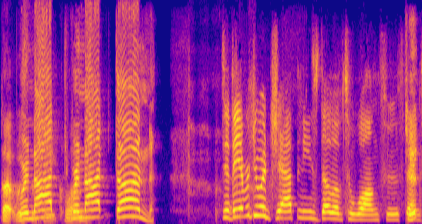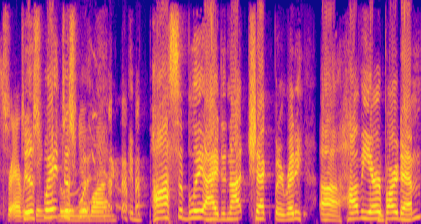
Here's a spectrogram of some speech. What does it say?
That was We're not we're not done. Did they ever do a Japanese dub of To Wong Foo? Thanks Just- for everything. just wait, just Julian wait. Possibly, I did not check, but ready? Uh, Javier Bardem,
